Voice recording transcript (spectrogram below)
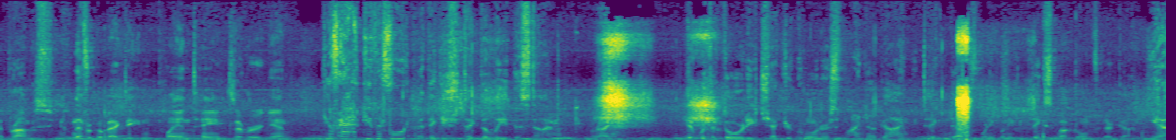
I promise, you'll never go back to eating plantains ever again. You ever had Cuban food? I think you should take the lead this time, right? Get with authority, check your corners, find our guy, and take him down before anyone even thinks about going for their gun. Yeah,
